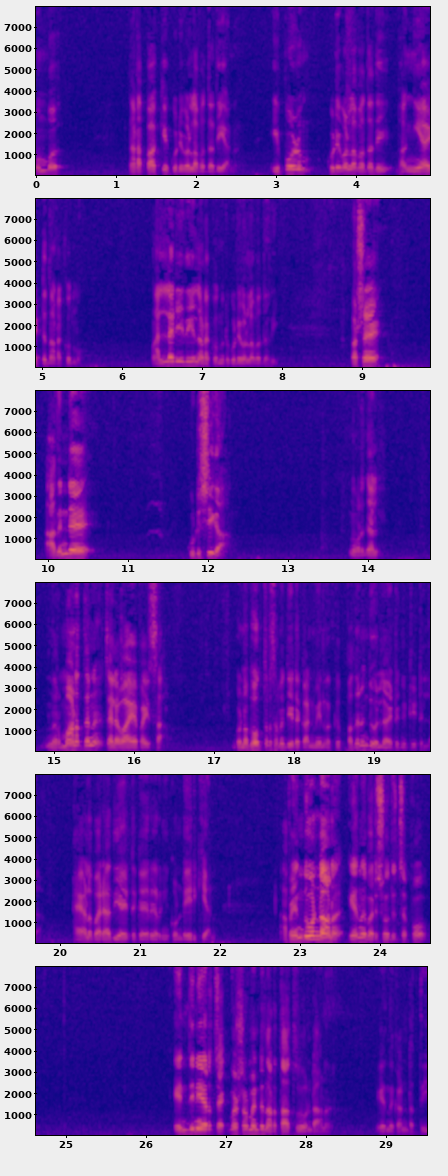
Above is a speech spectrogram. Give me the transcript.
മുമ്പ് നടപ്പാക്കിയ കുടിവെള്ള പദ്ധതിയാണ്. ഇപ്പോഴും കുടിവെള്ള പദ്ധതി ഭംഗിയായിട്ട് നടക്കുന്നു. നല്ല രീതിയിൽ നടക്കുന്നൊരു കുടിവെള്ള പദ്ധതി. പക്ഷേ അതിന്റെ കുടിശ്ശിക എന്ന് പറഞ്ഞാൽ നിർമ്മാണത്തിന് ചിലവായ പൈസ ഗുണഭോക്തൃ സമിതിയുടെ കൺവീനർക്ക് പതിനഞ്ച് കൊല്ലമായിട്ട് കിട്ടിയിട്ടില്ല. അയാൾ പരാതിയായിട്ട് കയറി ഇറങ്ങിക്കൊണ്ടേയിരിക്കുകയാണ് അപ്പോൾ എന്തുകൊണ്ടാണ് എന്ന് പരിശോധിച്ചപ്പോൾ എഞ്ചിനീയർ ചെക്ക് മെഷർമെന്റ് നടത്താത്തതുകൊണ്ടാണ് എന്ന് കണ്ടെത്തി.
